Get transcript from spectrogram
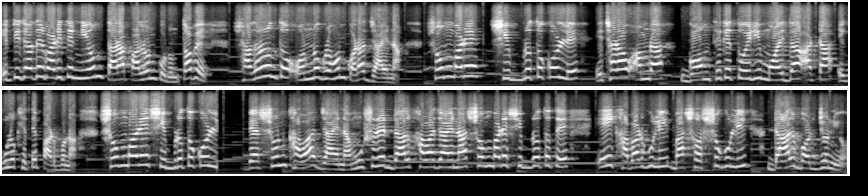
এটি যাদের বাড়িতে নিয়ম, তারা পালন করুন। তবে সাধারণত অন্ন গ্রহণ করা যায় না। সোমবারে শিবব্রত করলে এছাড়াও আমরা গম থেকে তৈরি ময়দা, আটা এগুলো খেতে পারব না। সোমবারে শিবব্রত করলে বেসন খাওয়া যায় না, মুসুরের ডাল খাওয়া যায় না। সোমবারে শিবব্রততে এই খাবারগুলি বা শস্যগুলি ডাল বর্জনীয়।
